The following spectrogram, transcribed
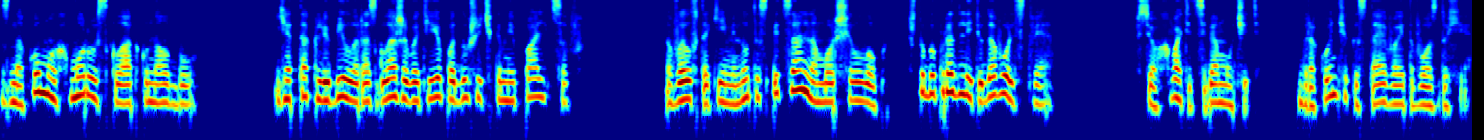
знакомую хмурую складку на лбу. Я так любила разглаживать ее подушечками пальцев. Вэл в такие минуты специально морщил лоб, чтобы продлить удовольствие. Все, хватит себя мучить. Дракончик истаивает в воздухе.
